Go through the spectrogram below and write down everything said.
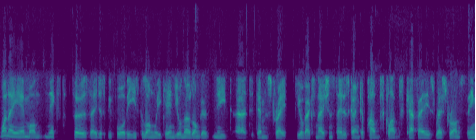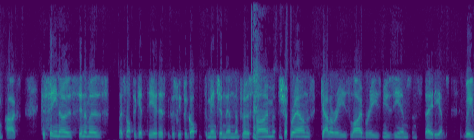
1 a.m. on next Thursday, just before the Easter long weekend, you'll no longer need uh, to demonstrate your vaccination status going to pubs, clubs, cafes, restaurants, theme parks, casinos, cinemas. Let's not forget theatres because we forgot to mention them the first time. Showgrounds, galleries, libraries, museums, and stadiums. We're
